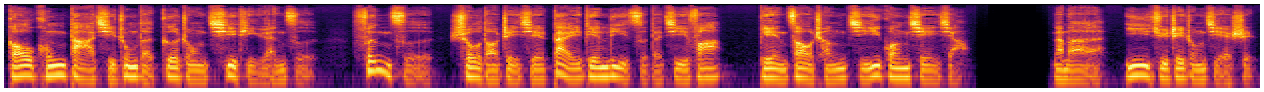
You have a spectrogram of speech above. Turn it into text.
高空大气中的各种气体原子、分子受到这些带电粒子的激发，便造成极光现象。那么，依据这种解释，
